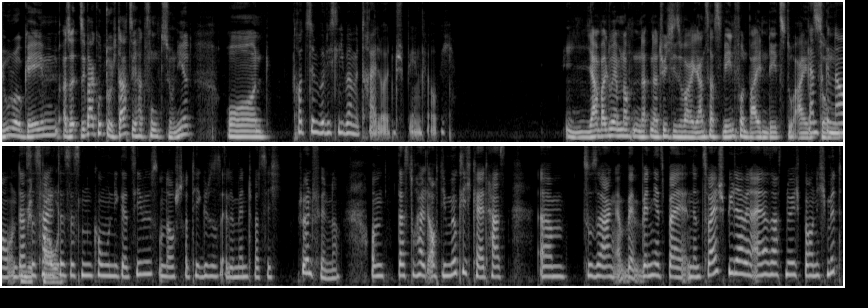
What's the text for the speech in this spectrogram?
Eurogame, also sie war gut durchdacht, sie hat funktioniert und Trotzdem würde ich es lieber mit drei Leuten spielen, glaube ich. ja, weil du eben noch na natürlich diese Varianz hast, wen von beiden lädst du ein Ganz genau. Und das ist halt, Mitbauen. das ist ein kommunikatives und auch strategisches Element, was ich schön finde. Und dass du halt auch die Möglichkeit hast, ähm, zu sagen, äh, wenn, wenn jetzt bei einem Zweispieler, wenn einer sagt, nö, ich baue nicht mit,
